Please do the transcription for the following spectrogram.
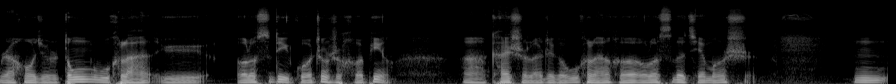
然后就是东乌克兰与。俄罗斯帝国正式合并，啊，开始了这个乌克兰和俄罗斯的结盟史。嗯，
